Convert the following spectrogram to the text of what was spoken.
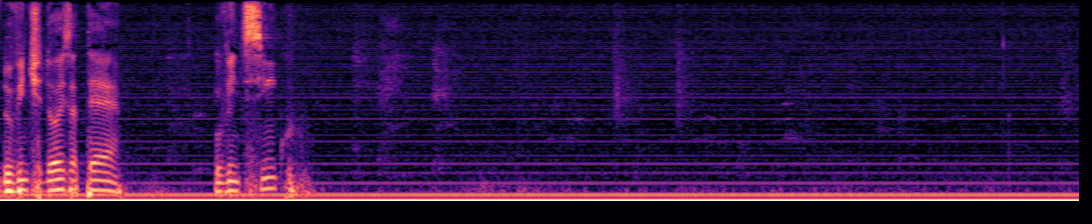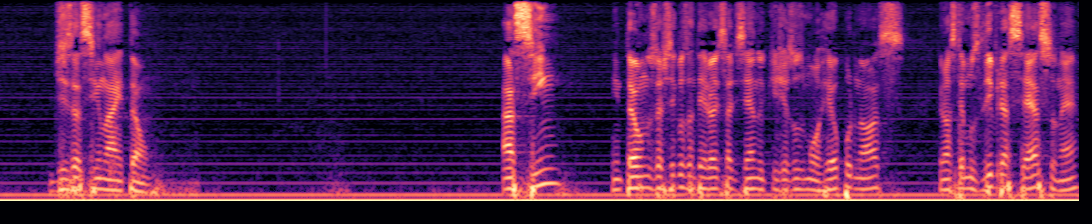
Do 22 até o 25. Diz assim lá então. Assim, então, nos versículos anteriores está dizendo que Jesus morreu por nós, que nós temos livre acesso, né,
